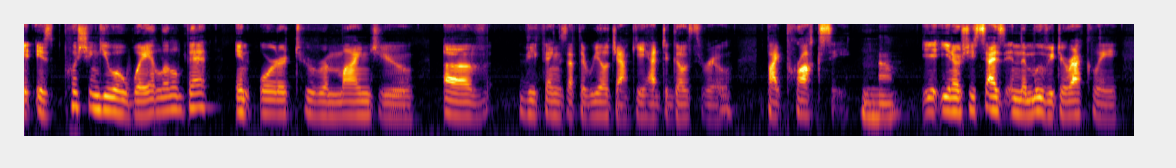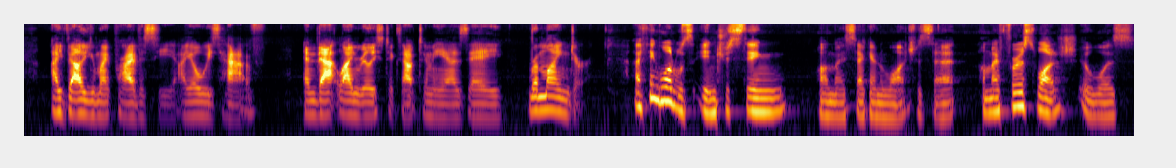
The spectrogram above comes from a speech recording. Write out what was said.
it is pushing you away a little bit in order to remind you of the things that the real Jackie had to go through by proxy. Hmm. Yeah. You know, she says in the movie directly, I value my privacy. I always have. And that line really sticks out to me as a reminder. I think what was interesting on my second watch is that on my first watch it was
